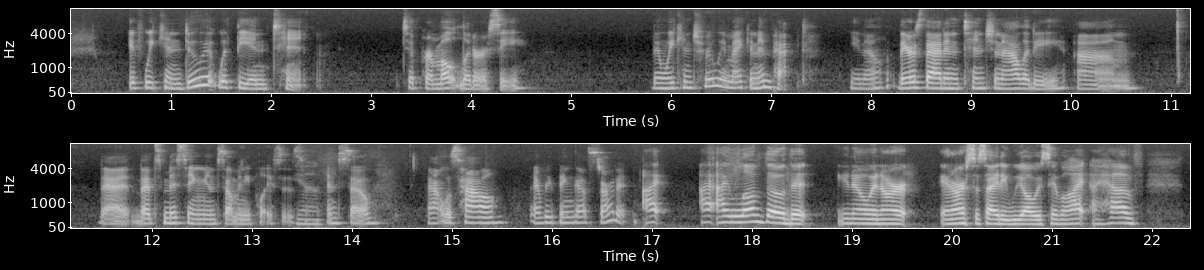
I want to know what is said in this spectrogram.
if we can do it with the intent to promote literacy, then we can truly make an impact. You know, there's that intentionality um, that that's missing in so many places. Yeah. And so that was how everything got started. I, I, I love though that, you know, in our in our society we always say, well, I, I have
